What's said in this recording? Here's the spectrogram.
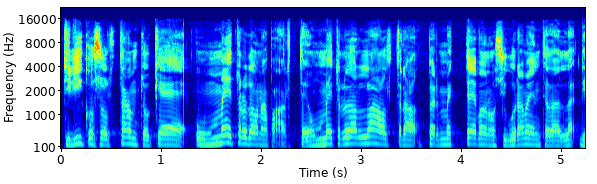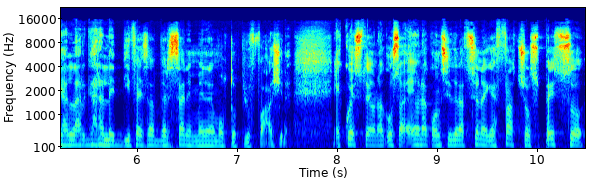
Ti dico soltanto che un metro da una parte e un metro dall'altra permettevano sicuramente di allargare le difese avversarie in maniera molto più facile. E questa è una, cosa, è una considerazione che faccio spesso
